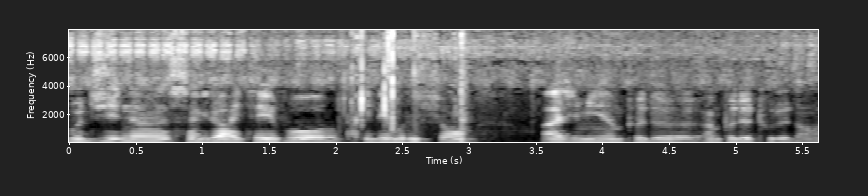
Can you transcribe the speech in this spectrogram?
Boudjin, Singularité Evo, prix d'évolution. Ah, j'ai mis un peu de un peu de tout dedans.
